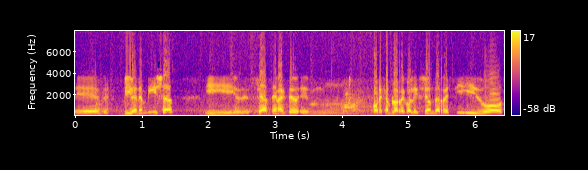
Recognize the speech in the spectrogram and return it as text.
eh, viven en villas y se hacen, em, por ejemplo, recolección de residuos,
